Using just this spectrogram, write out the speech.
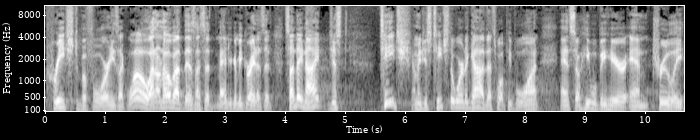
preached before. And he's like, whoa, I don't know about this. And I said, man, you're going to be great. I said, Sunday night, just teach. I mean, just teach the Word of God. That's what people want. And so he will be here and truly,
